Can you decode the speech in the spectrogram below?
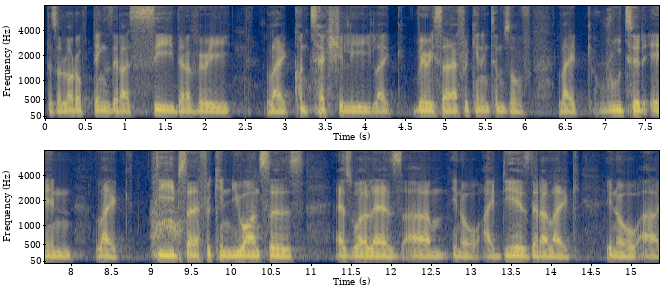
there's a lot of things that I see that are very like contextually like very South African in terms of like rooted in like deep South African nuances as well as um, you know ideas that are like you know uh,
